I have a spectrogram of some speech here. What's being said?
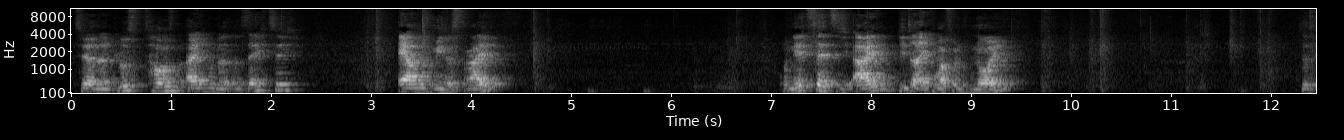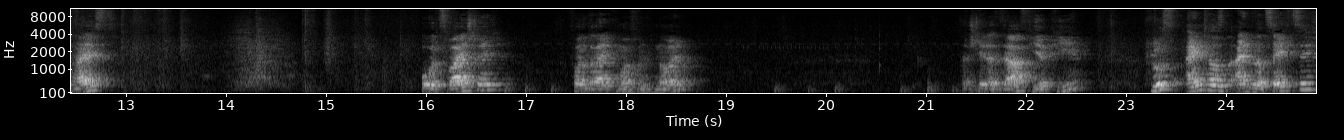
Das wäre dann plus 1160. R hoch minus 3. Und jetzt setze ich ein die 3,59. Das heißt, O2' von 3,59. Da steht das da, 4pi, plus 1160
